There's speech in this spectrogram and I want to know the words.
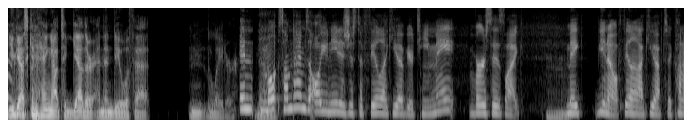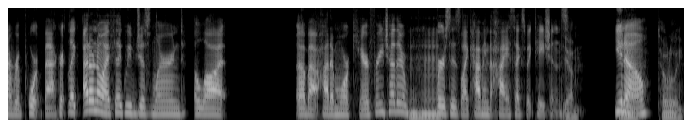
you guys can hang out together and then deal with that n- later. And Yeah. mo- sometimes all you need is just to feel like you have your teammate versus like Mhm. make you know feeling like you have to kind of report back or like I don't know. I feel like we've just learned a lot about how to more care for each other Mhm. versus like having the highest expectations. Yeah, You Yeah. know, totally.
